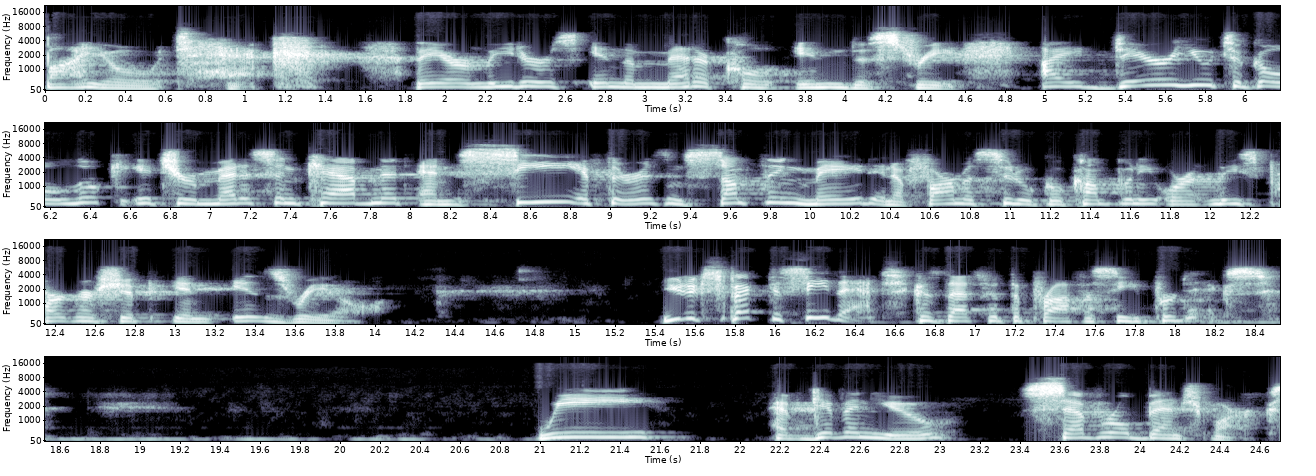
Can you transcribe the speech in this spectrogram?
biotech. They are leaders in the medical industry. I dare you to go look at your medicine cabinet and see if there isn't something made in a pharmaceutical company or at least partnership in Israel. You'd expect to see that because that's what the prophecy predicts. We have given you several benchmarks.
